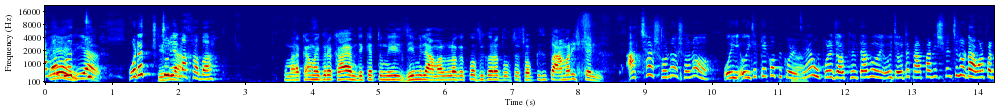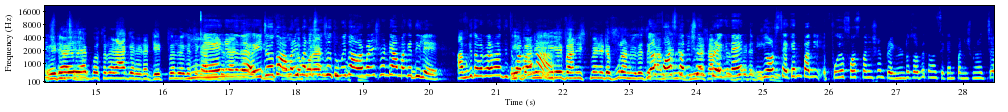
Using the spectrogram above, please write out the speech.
এমন এ, করে রিয়া। থু- ওটা চুলে রিয়া। মাখাবা তোমার কামাই করে খায় আমি দেখে তুমি যে মিলে আমার লগে কফি করা দৌড়ছো সবকিছু তো আমার স্টাইল আচ্ছা শোনো শোনো ওই ওই যে কে কপি করেছে হ্যাঁ। উপরে জল ফেলতে হবে ওই ওইটা ওটা কার পানিশমেন্ট ছিল ওটা আমার এটা পানিশমেন্ট ছিল। এক বছরের আগের এটা ডেট ফেল হয়ে গেছে। এটা এইটাও তো আমারই পানিশমেন্ট তুমি তো আমার পানিশমেন্টই আমাকে দিলে। আমি কি তোমার নামে দিতে পারব না? এই পানিশমেন্ট এটা পুরান হয়ে গেছে pregnant দিয়ে এটা দিছি। your second পানি your first punishment pregnant হতে হবে তোমার সেকেন্ড পানিশমেন্ট হচ্ছে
